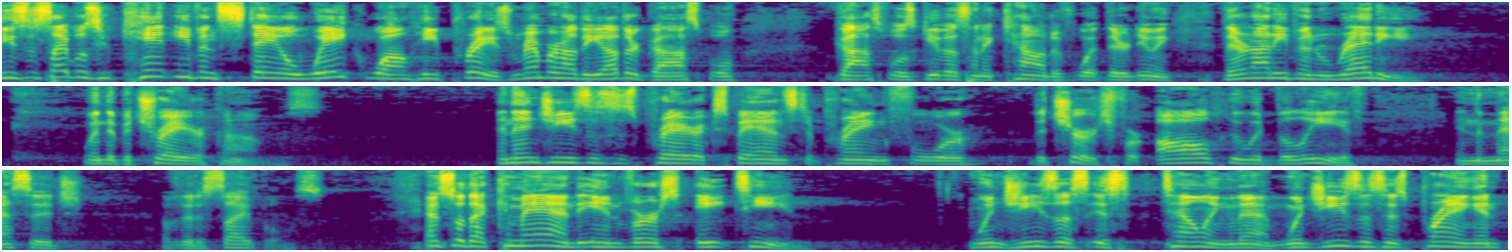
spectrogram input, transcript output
these disciples who can't even stay awake while he prays. Remember how the other gospel gospels give us an account of what they're doing. They're not even ready when the betrayer comes. And then Jesus' prayer expands to praying for the church, for all who would believe in the message of the disciples. And so that command in verse 18, when Jesus is telling them, when Jesus is praying, and,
